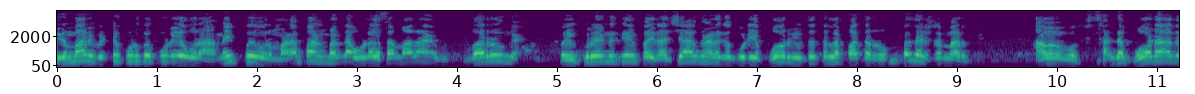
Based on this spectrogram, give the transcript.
இது மாதிரி விட்டு கொடுக்கக்கூடிய ஒரு அமைப்பு ஒரு மனப்பான்மை இருந்தால் உலக சமாதானம் வருங்க. இப்போ யுக்ரைனுக்கும் இப்போ ரஷ்யாவுக்கும் நடக்கக்கூடிய போர் யுத்தத்தெல்லாம் பார்த்தா ரொம்ப கஷ்டமா இருக்கு. அவன் சண்டை போடாத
